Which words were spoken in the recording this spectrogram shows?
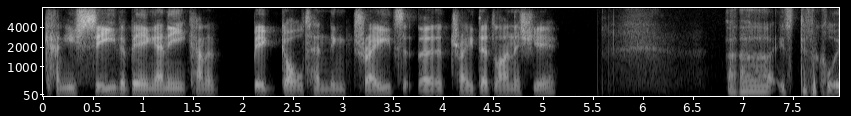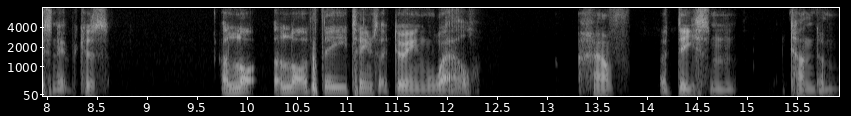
can you see there being any kind of big goaltending trades at the trade deadline this year? Uh, it's difficult, isn't it? Because a lot a lot of the teams that are doing well have a decent tandem,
